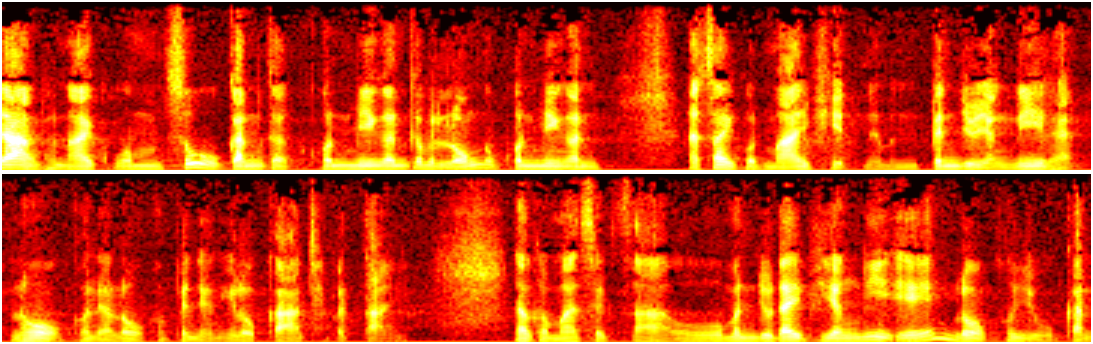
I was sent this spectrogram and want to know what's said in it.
จ้างทนายความสู้กันก็คนมีเงินก็ไปหลงกับคนมีเงินใส่กฎหมายผิดเนี่ย มันเป็นอยู่อย่างนี้แหละ โลกเขาเนี่ยโลกเขาเป็นอย่างนี้โลกาธิปไตย แล้วก็มาศึกษา โอ้ มันอยู่ได้เพียงนี้เอง โลกเขาอยู่กัน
